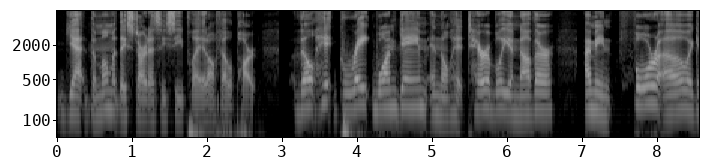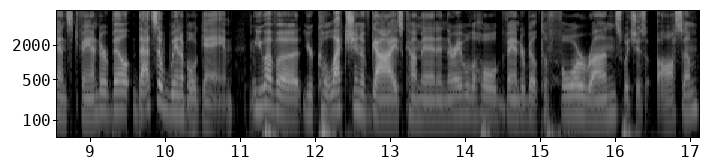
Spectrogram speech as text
yet, the moment they start SEC play, it all fell apart. They'll hit great one game, and they'll hit terribly another. I mean, 4-0 against Vanderbilt, that's a winnable game. You have a your collection of guys come in and they're able to hold Vanderbilt to 4 runs, which is awesome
